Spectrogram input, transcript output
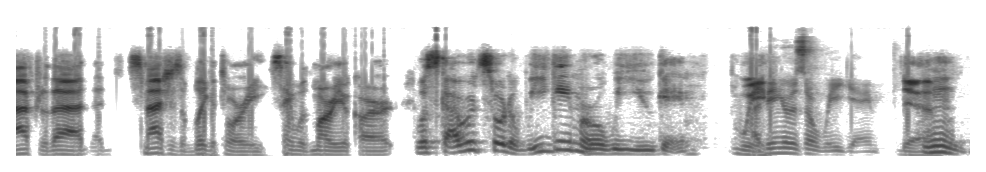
After that, Smash is obligatory. Same with Mario Kart. was Skyward Sword a Wii game or a Wii U game? I think it was a Wii game. Yeah. Mm.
